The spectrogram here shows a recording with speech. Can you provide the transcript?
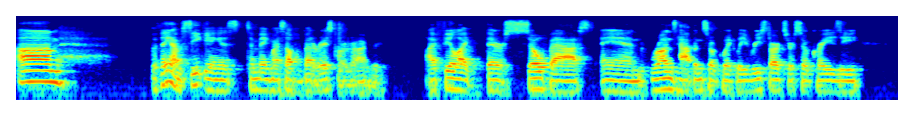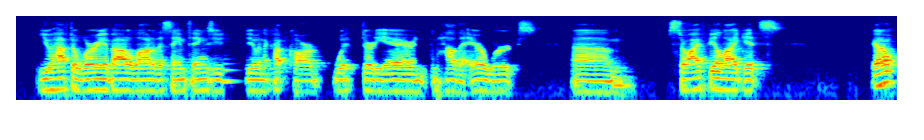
Um, the thing I'm seeking is to make myself a better race car driver. I feel like they're so fast and runs happen so quickly, restarts are so crazy. You have to worry about a lot of the same things you do in the cup car with dirty air and, and how the air works. Um, so I feel like it's, I don't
